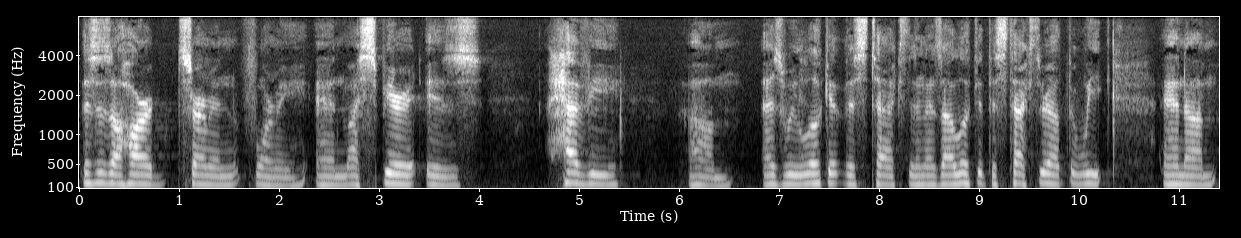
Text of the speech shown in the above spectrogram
This is a hard sermon for me, and my spirit is heavy um, as we look at this text, and as I looked at this text throughout the week. And um,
